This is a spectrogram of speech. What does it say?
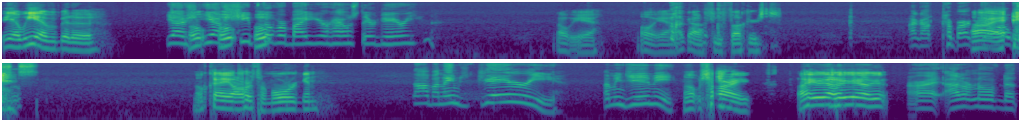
Yeah, we have a bit of. You have, Oh, you have oh, sheep oh. over by your house there, Jerry? Oh yeah, oh yeah. I got a few fuckers. I got right. tuberculosis. Okay, Arthur Morgan. nah, my name's Jerry. I mean Jimmy. Oh, sorry. I hear you go. Here you. Here. All right, I don't know if that's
